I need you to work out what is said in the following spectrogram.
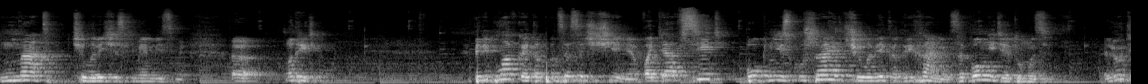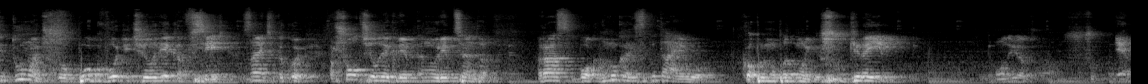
над человеческими амбициями. Э, смотрите, переплавка это процесс очищения. Войдя в сеть, Бог не искушает человека грехами. Запомните эту мысль. Люди думают, что Бог вводит человека в сеть, знаете, такой, пошел человек, ну, репцентр, раз, Бог, ну-ка испытай его, коп ему под ноги, шут, героин. Он ее, шут, нет.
